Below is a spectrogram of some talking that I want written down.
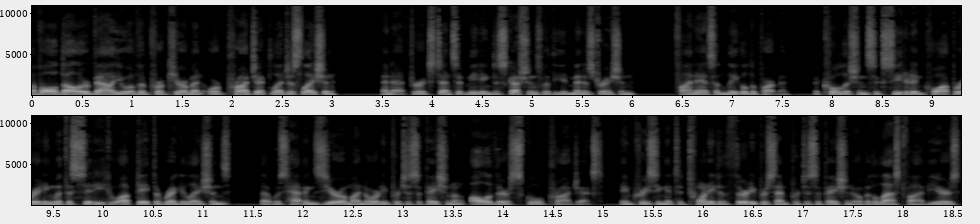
of all dollar value of the procurement or project legislation and after extensive meeting discussions with the administration, finance and legal department, the coalition succeeded in cooperating with the city to update the regulations that was having zero minority participation on all of their school projects, increasing it to 20 to 30% participation over the last 5 years,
